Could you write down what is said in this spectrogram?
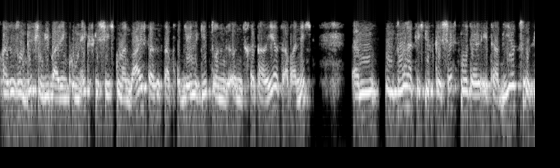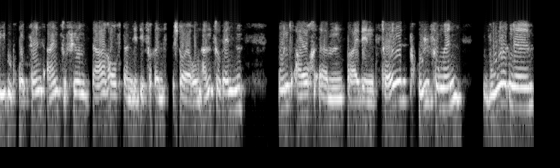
Also so ein bisschen wie bei den Cum-Ex-Geschichten. Man weiß, dass es da Probleme gibt und, und repariert es aber nicht. Ähm, und so hat sich das Geschäftsmodell etabliert, zu sieben Prozent einzuführen, darauf dann die Differenzbesteuerung anzuwenden. Und auch ähm, bei den Zollprüfungen wurde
